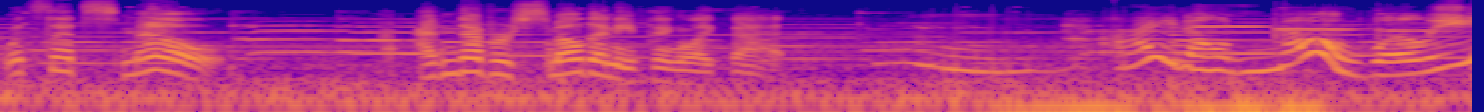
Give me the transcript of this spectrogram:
what's that smell? I- I've never smelled anything like that. Hmm, I don't know, Wooly.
